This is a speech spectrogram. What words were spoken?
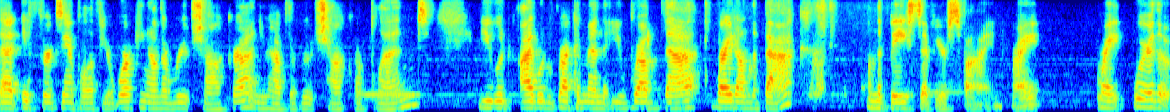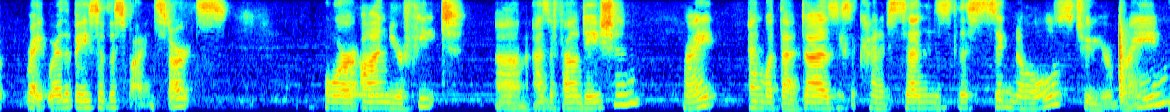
that if, for example, if you're working on the root chakra and you have the root chakra blend, you would, I would recommend that you rub that right on the back, on the base of your spine, right? Right where the, right where the base of the spine starts or on your feet um, as a foundation, right? And what that does is it kind of sends the signals to your brain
